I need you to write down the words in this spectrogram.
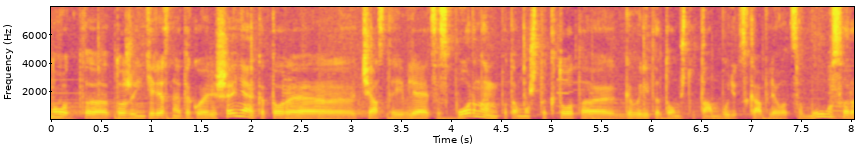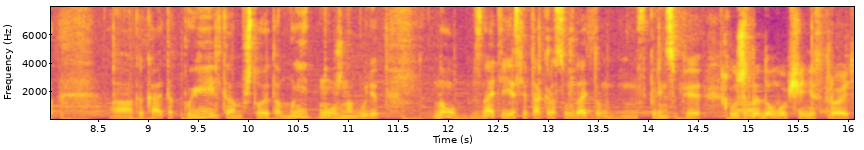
Ну вот э, тоже интересное такое решение, которое часто является спорным, потому что кто-то говорит о том, что там будет скапливаться мусор, какая-то пыль, там, что это мыть нужно будет. Ну, знаете, если так рассуждать, то, в принципе... Лучше этот дом вообще не строить.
